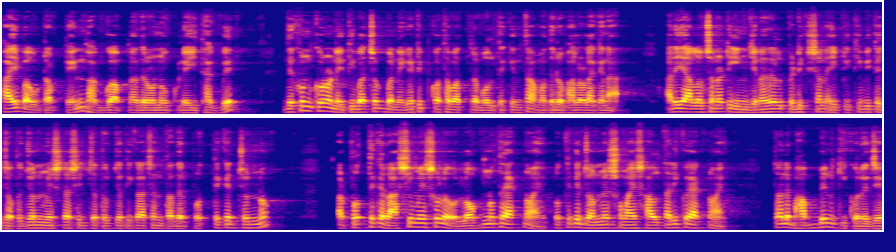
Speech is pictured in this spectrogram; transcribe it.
ফাইভ আউট অফ টেন ভাগ্য আপনাদের অনুকূলেই থাকবে। দেখুন কোনো নেতিবাচক বা নেগেটিভ কথাবার্তা বলতে কিন্তু আমাদেরও ভালো লাগে না। আর এই আলোচনাটি ইন জেনারেল প্রেডিকশন এই পৃথিবীতে যতজন মেষ রাশির জাতক জাতিকা আছেন তাদের প্রত্যেকের জন্য। আর প্রত্যেকের রাশি মেষ হলেও লগ্ন তো এক নয়, প্রত্যেকের জন্মের সময় সাল তারিখও এক নয়। তাহলে ভাববেন কি করে যে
